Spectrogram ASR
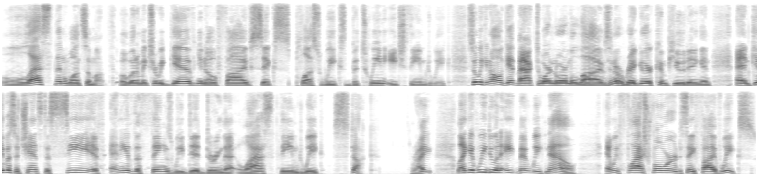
less than once a month. We want to make sure we give, you know, five, six plus weeks between each themed week so we can all get back to our normal lives and our regular computing and, and give us a chance to see if any of the things we did during that last themed week stuck, right? Like if we do an 8 bit week now and we flash forward, say, five weeks,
